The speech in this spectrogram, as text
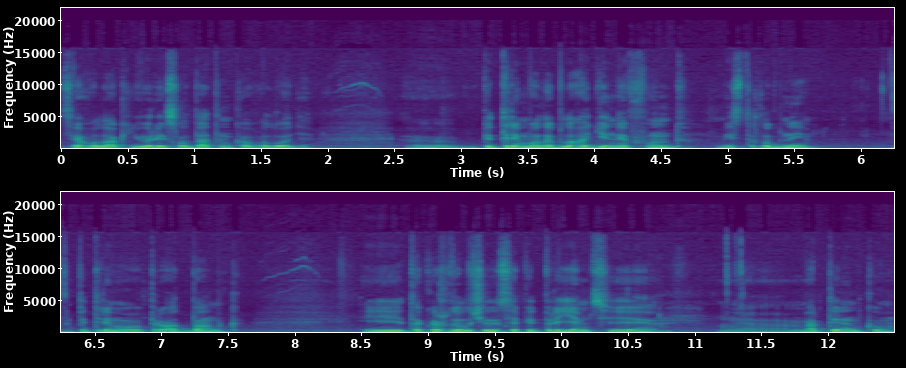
Це Гулак Юрій Солдатенко Володя. Е, Підтримували благодійний фонд міста Лубни, підтримував Приватбанк. І також долучилися підприємці е, Мартиненко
